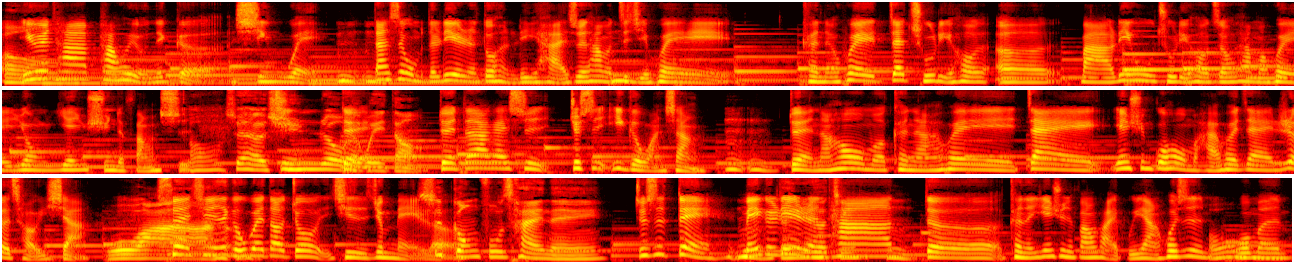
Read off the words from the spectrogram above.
哦、因为他怕会有那个腥味。嗯，嗯，但是我们的猎人都很厉害，所以他们自己会。嗯可能会在处理后，呃，把猎物处理后之后，他们会用烟熏的方式哦，所以还有熏肉的味道。对，对，大概是就是一个晚上，嗯嗯，对。然后我们可能还会在烟熏过后，我们还会再热炒一下，哇！所以其实那个味道就其实就没了，是功夫菜呢。就是对每一个猎人他的可能烟熏的方法也不一样，或是我们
